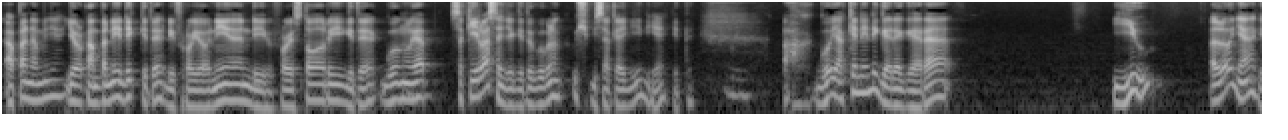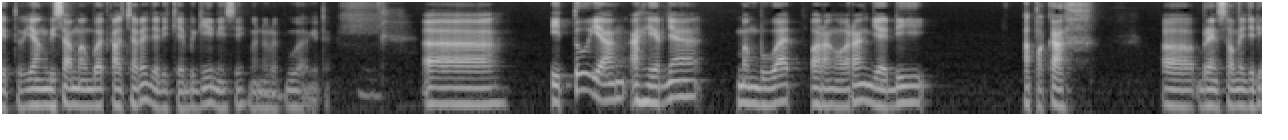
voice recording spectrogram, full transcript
apa namanya your company dik gitu ya di Froyonian, di Froy Story gitu ya. Gue ngeliat sekilas aja gitu gue bilang, wih bisa kayak gini ya gitu. Ah, gue yakin ini gara-gara you, elonya gitu, yang bisa membuat culture-nya jadi kayak begini sih menurut gue gitu. eh itu yang akhirnya membuat orang-orang jadi apakah eh, brainstormnya jadi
